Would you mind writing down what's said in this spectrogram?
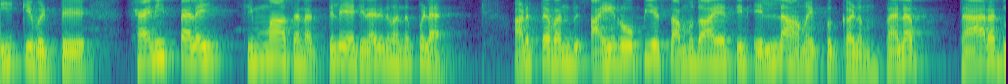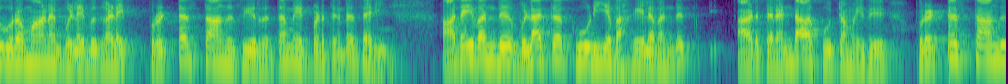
நீக்கிவிட்டு ஹனிப்பலை சிம்மாசனத்தில் ஏற்றினர். இது வந்து பிழை. அடுத்த வந்து ஐரோப்பிய சமுதாயத்தின் எல்லா அமைப்புகளும் பல பாரதூரமான விளைவுகளை புரட்டஸ்தாந்து சீர்திருத்தம் ஏற்படுத்துகின்றது சரி. அதை வந்து விளக்கக்கூடிய வகையில் வந்து அடுத்த ரெண்டாவது கூட்டமைது புரட்டஸ்தாந்து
